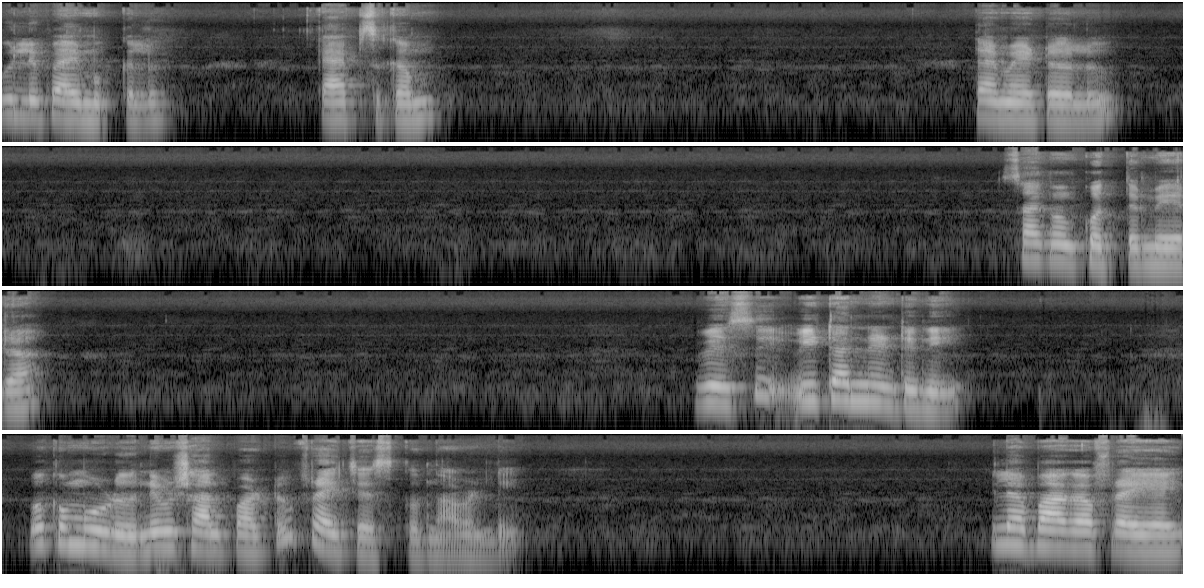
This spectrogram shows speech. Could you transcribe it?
ఉల్లిపాయ ముక్కలు క్యాప్సికమ్ టమాటోలు సగం కొత్తిమీర వేసి వీటన్నింటిని ఒక మూడు నిమిషాల పాటు ఫ్రై చేసుకుందామండి. ఇలా బాగా ఫ్రై అయ్యి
